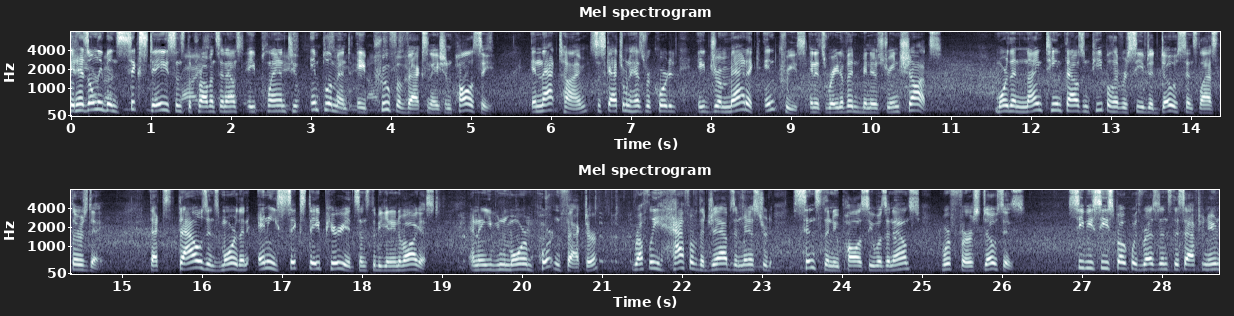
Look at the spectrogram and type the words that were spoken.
It has only been six days since the province announced a plan to implement a proof of vaccination policy. In that time, Saskatchewan has recorded a dramatic increase in its rate of administering shots. More than 19,000 people have received a dose since last Thursday. That's thousands more than any six day period since the beginning of August. And an even more important factor roughly half of the jabs administered since the new policy was announced were first doses. CBC spoke with residents this afternoon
